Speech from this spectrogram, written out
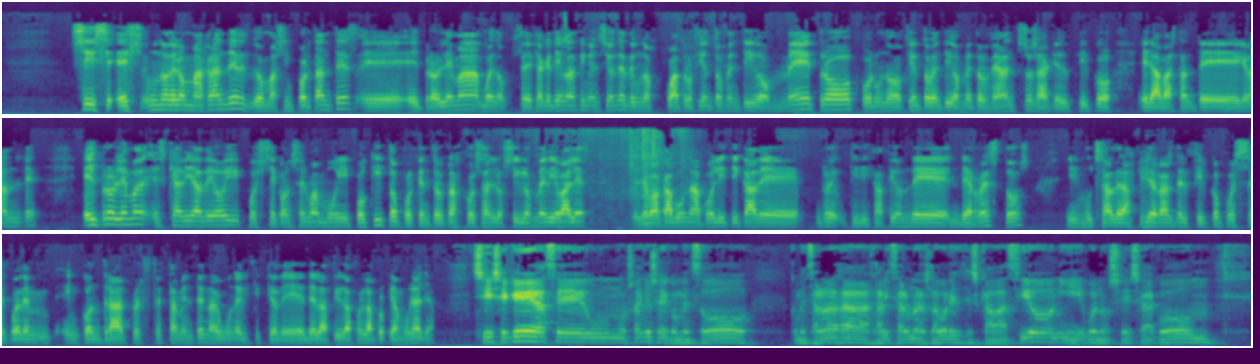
Sí, es uno de los más grandes, los más importantes. Eh, el problema, bueno, se decía que tiene unas dimensiones de unos 422 metros por unos 122 metros de ancho, o sea que el circo era bastante grande. El problema es que a día de hoy pues se conserva muy poquito porque entre otras cosas en los siglos medievales se llevó a cabo una política de reutilización de, restos y muchas de las piedras del circo pues se pueden encontrar perfectamente en algún edificio de, la ciudad o en la propia muralla. Sí, sé que hace unos años se comenzó comenzaron a realizar unas labores de excavación y bueno se sacó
